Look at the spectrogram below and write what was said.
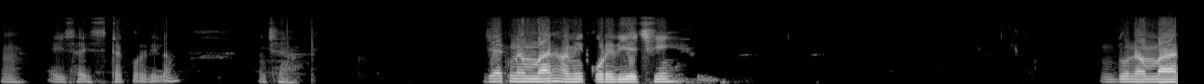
হুম, এই সাইজটা করে দিলাম। আচ্ছা। যে এক নাম্বার আমি করে দিয়েছি। দু নাম্বার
